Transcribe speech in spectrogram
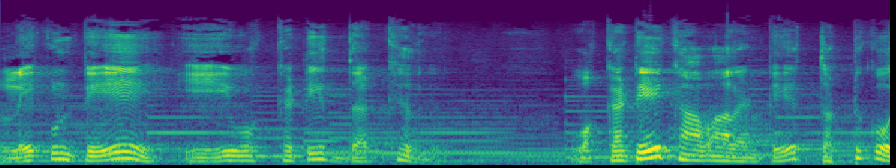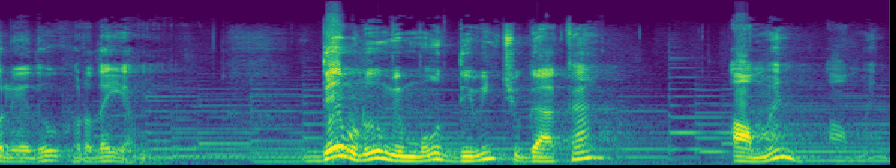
లేకుంటే ఏ ఒక్కటి దక్కదు. ఒక్కటే కావాలంటే తట్టుకోలేదు హృదయం. దేవుడు మిమ్ము దివించుగాక. ఆమెన్. ఆమెన్.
